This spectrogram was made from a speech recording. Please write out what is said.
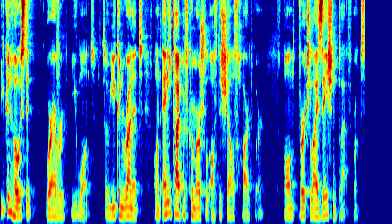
you can host it wherever you want. So you can run it on any type of commercial off the shelf hardware, on virtualization platforms,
